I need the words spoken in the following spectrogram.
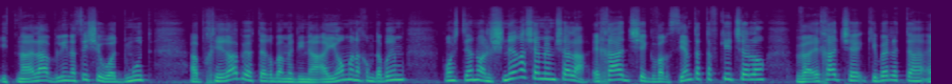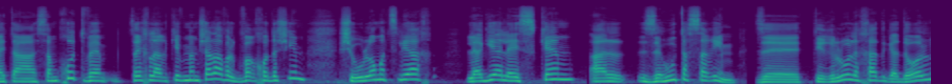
התנהלה בלי נשיא שהוא הדמות הבכירה ביותר במדינה. היום אנחנו מדברים, כמו שציינו, על שני ראשי ממשלה, אחד שכבר סיים את התפקיד שלו, והאחד שקיבל את, את הסמכות וצריך להרכיב ממשלה, אבל כבר חודשים שהוא לא מצליח להגיע להסכם על זהות השרים. זה טרלול אחד גדול,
